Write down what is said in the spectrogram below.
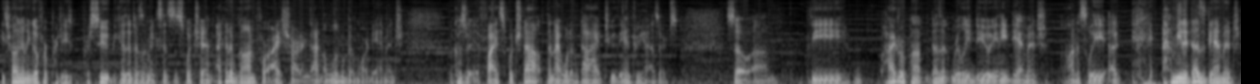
he's probably going to go for Pursuit because it doesn't make sense to switch in. I could have gone for Ice Shard and gotten a little bit more damage because if I switched out, then I would have died to the entry hazards. So um, the Hydro Pump doesn't really do any damage, honestly. Uh, I mean, it does damage.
